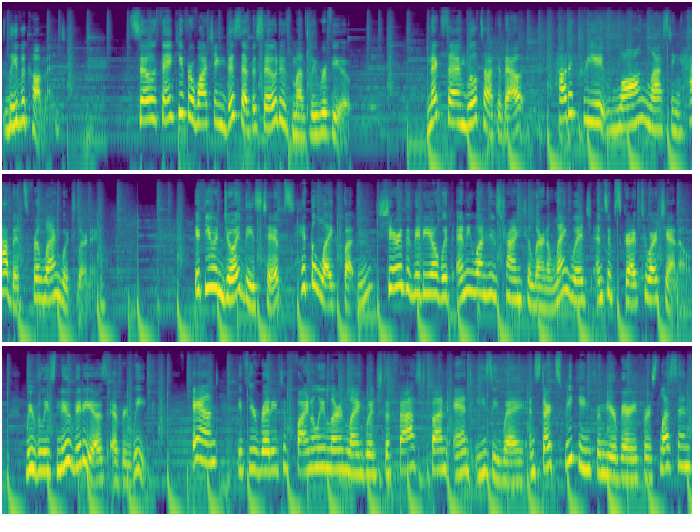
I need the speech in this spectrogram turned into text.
Leave a comment. So thank you for watching this episode of Monthly Review. Next time, we'll talk about how to create long-lasting habits for language learning. If you enjoyed these tips, hit the like button, share the video with anyone who's trying to learn a language, and subscribe to our channel. We release new videos every week. And if you're ready to finally learn language the fast, fun, and easy way and start speaking from your very first lesson,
